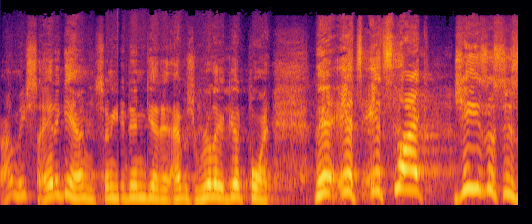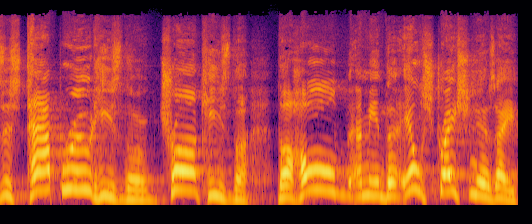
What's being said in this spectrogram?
Let me say it again. Some of you didn't get it. That was really a good point. It's, it's like Jesus is this taproot, he's the trunk, he's the, the whole. I mean, the illustration is a,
